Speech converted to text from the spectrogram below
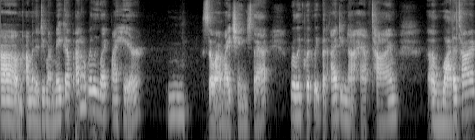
Um, I'm going to do my makeup. I don't really like my hair, mm, so I might change that really quickly, but I do not have time a lot of time.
